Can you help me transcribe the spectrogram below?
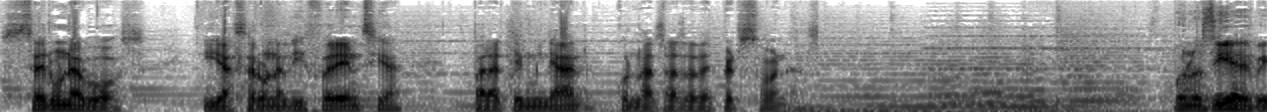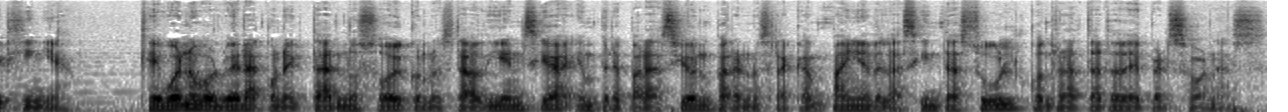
ser una voz y hacer una diferencia para terminar con la trata de personas. Buenos días Virginia. Qué bueno volver a conectarnos hoy con nuestra audiencia en preparación para nuestra campaña de la cinta azul contra la trata de personas.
